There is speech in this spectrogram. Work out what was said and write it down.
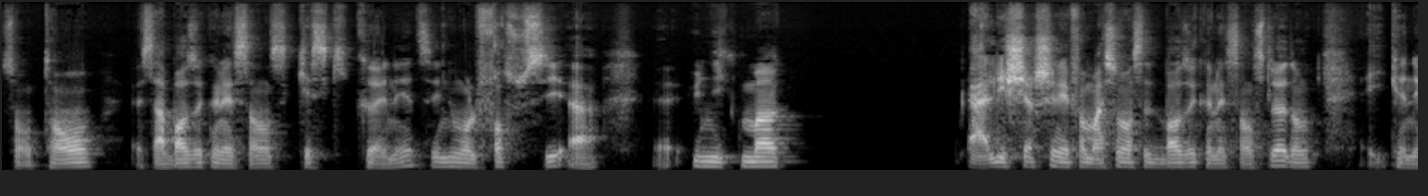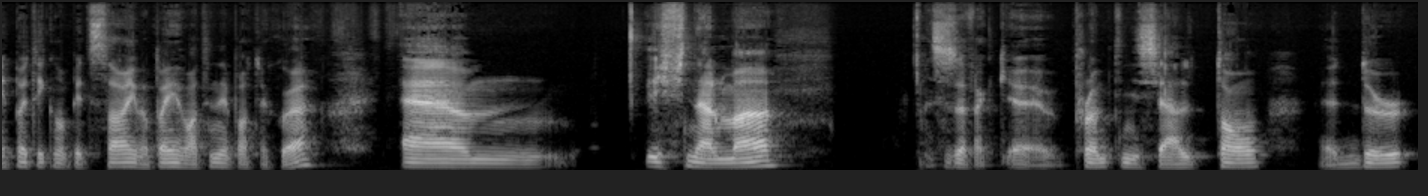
son ton, sa base de connaissances, qu'est-ce qu'il connaît. sais, nous, on le force aussi à uniquement aller chercher l'information dans cette base de connaissances-là. Donc, il connaît pas tes compétiteurs, il va pas inventer n'importe quoi. Euh, et finalement, c'est ça, fait que euh, prompt initial, ton, euh, deux,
